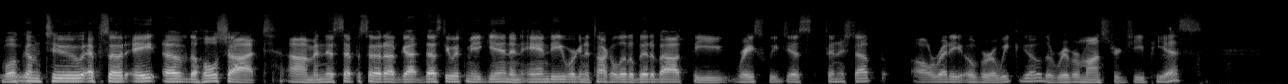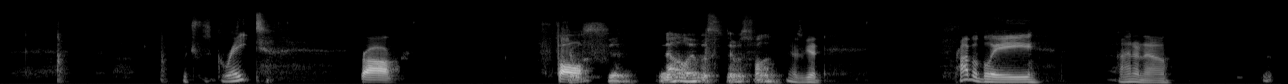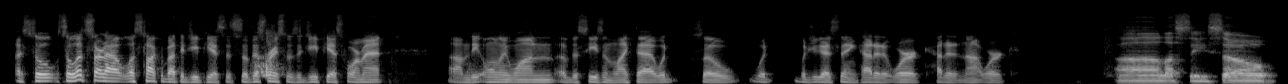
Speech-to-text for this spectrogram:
Welcome to episode eight of the Whole Shot. Um, in this episode, I've got Dusty with me again and Andy. We're going to talk a little bit about the race we just finished up already over a week ago, the River Monster GPS, which was great. Wrong. False. Good. No, it was it was fun. It was good. Probably, I don't know. Uh, So so let's start out. Let's talk about the GPSs. So this race was a GPS format, um, the only one of the season like that. What so what what do you guys think? How did it work? How did it not work? Uh, let's see. So,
